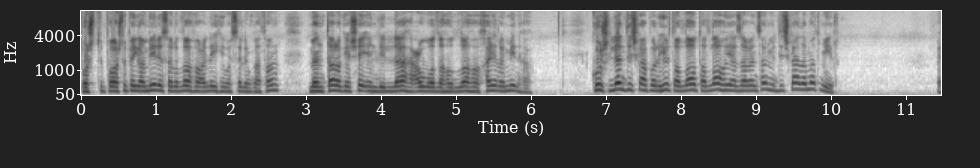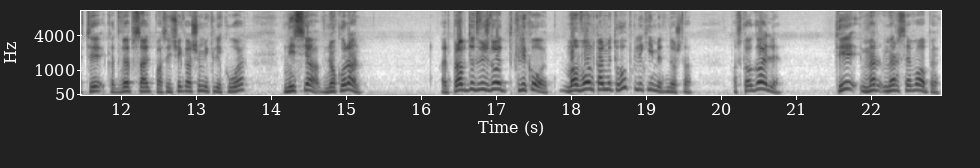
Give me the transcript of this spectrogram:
Po ashtu po ashtu pejgamberi sallallahu alaihi wasallam ka thënë, "Men taraka shay'an lillah awadahu Allahu khayran minha." Kush lën diçka për hir të Allahut, Allahu ia zëvendëson me diçka edhe më të mirë. E ti këtë website pasi që koka shumë i klikuar, nisja me Kur'an. Ai prap do të vazhdojë të klikohet. Ma vonë kanë me t'u hup klikimet ndoshta. Mos ki gajle. Ti merr merr sevape.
